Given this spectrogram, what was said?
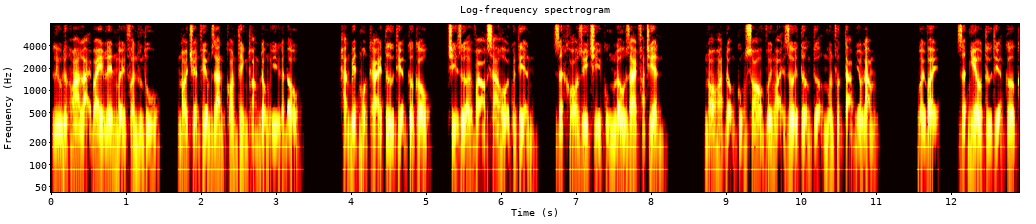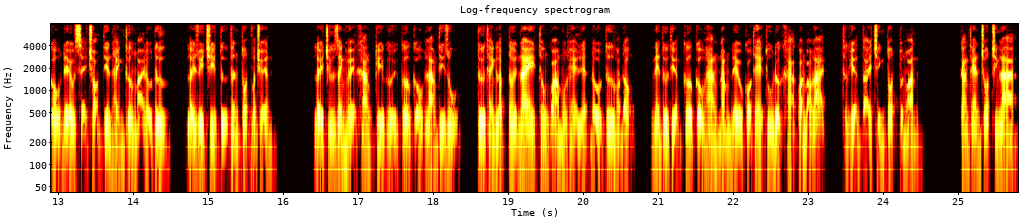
Lưu đức hoa lại bay lên mấy phần hứng thú nói chuyện phiếm gian còn thỉnh thoảng đồng ý gật đầu. Hắn biết một cái từ thiện cơ cấu, chỉ dựa vào xã hội quyên tiền, rất khó duy trì cùng lâu dài phát triển. Nó hoạt động cũng so với ngoại giới tưởng tượng muốn phức tạp nhiều lắm. Bởi vậy, rất nhiều từ thiện cơ cấu đều sẽ chọn tiến hành thương mại đầu tư, lấy duy trì tự thân tốt vận chuyển. Lấy chứ danh huệ khang ký gửi cơ cấu làm thí dụ, từ thành lập tới nay thông qua một hệ liệt đầu tư hoạt động, nên từ thiện cơ cấu hàng năm đều có thể thu được khả quan báo lại, thực hiện tài chính tốt tuần hoàn. Càng then chốt chính là,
